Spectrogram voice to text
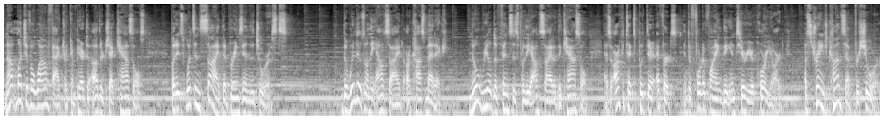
Not much of a wow factor compared to other Czech castles, but it's what's inside that brings in the tourists. The windows on the outside are cosmetic. No real defenses for the outside of the castle, as architects put their efforts into fortifying the interior courtyard. A strange concept for sure,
